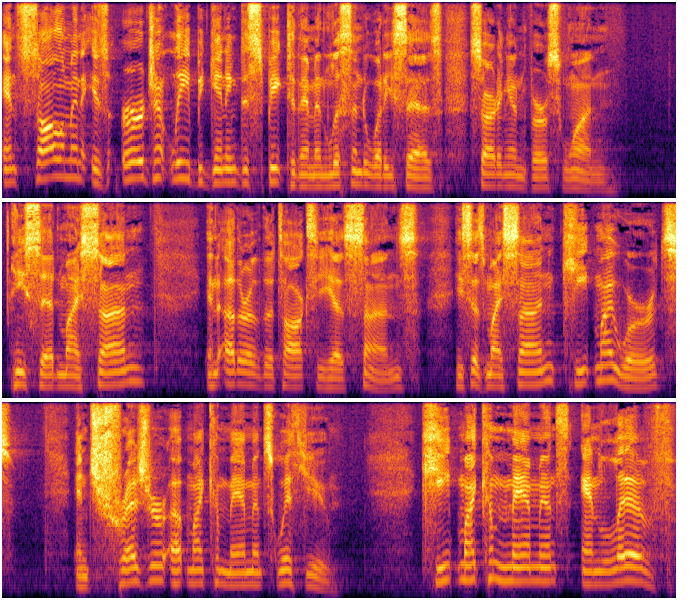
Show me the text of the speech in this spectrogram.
and Solomon is urgently beginning to speak to them and listen to what he says, starting in verse 1. He said, My son, in other of the talks, he has sons. He says, My son, keep my words and treasure up my commandments with you. Keep my commandments and live.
